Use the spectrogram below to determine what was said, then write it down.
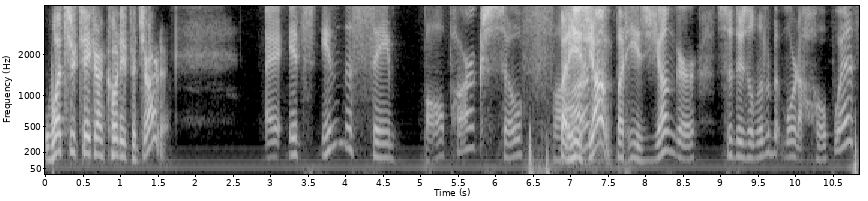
What's your take on Cody Fajardo? It's in the same ballpark so far. But he's young. But he's younger, so there's a little bit more to hope with.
